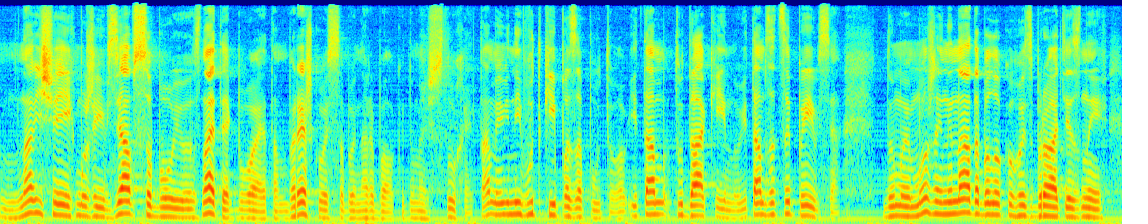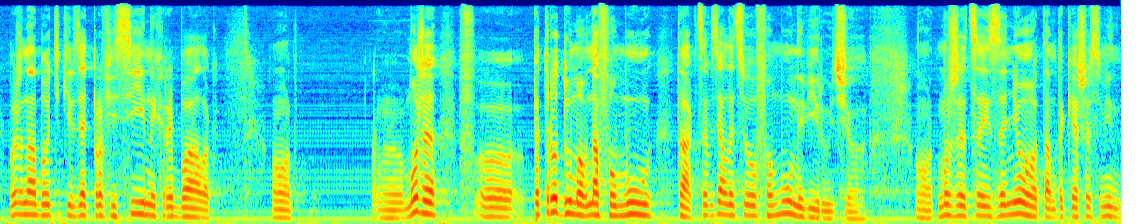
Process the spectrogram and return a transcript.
навіщо я їх може і взяв з собою? Знаєте, як буває, там береш когось з собою на рибалку і думаєш, слухай, там він і вудки позапутував, і там туди кинув, і там зацепився. Думаю, може, і не треба було когось брати з них. Може, треба було тільки взяти професійних рибалок. От. Е, Може, Петро думав на Фому. Так, це взяли цього Фому невіруючого. От, може, це із-за нього там таке щось він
